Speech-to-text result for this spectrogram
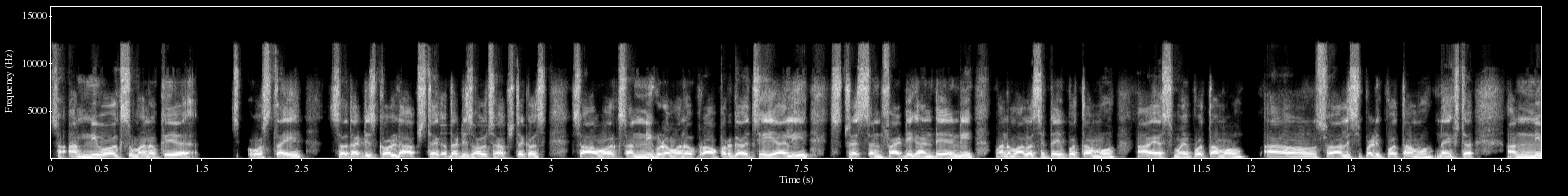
సో అన్ని వర్క్స్ మనకే వస్తాయి. So that is called obstacle that is also obstacles. So ఆ వర్క్స్ అన్ని కూడా మనం ప్రాపర్గా చేయాలి. స్ట్రెస్ అండ్ ఫ్యాటిక్ అంటే ఏంటి? మనం అలసట అయిపోతాము ఆయాసం అయిపోతాము సో అలసి పడిపోతాము నెక్స్ట్ అన్ని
